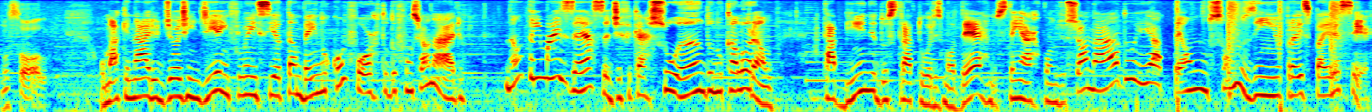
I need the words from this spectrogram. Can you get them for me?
no solo. O maquinário de hoje em dia influencia também no conforto do funcionário. Não tem mais essa de ficar suando no calorão. A cabine dos tratores modernos tem ar-condicionado e até um somzinho para espairecer.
